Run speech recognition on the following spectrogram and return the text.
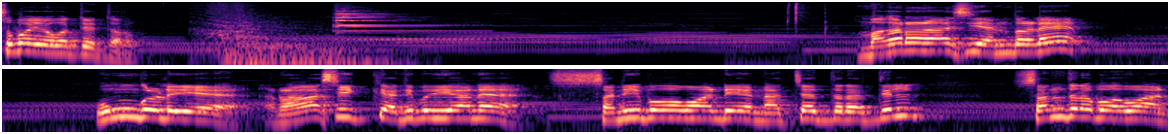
சுபயோகத்தை தரும். மகர ராசி அன்பர்களே உங்களுடைய ராசிக்கு அதிபதியான சனி பகவானுடைய நட்சத்திரத்தில் சந்திர பகவான்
